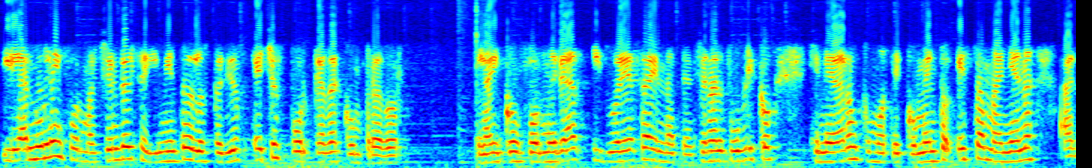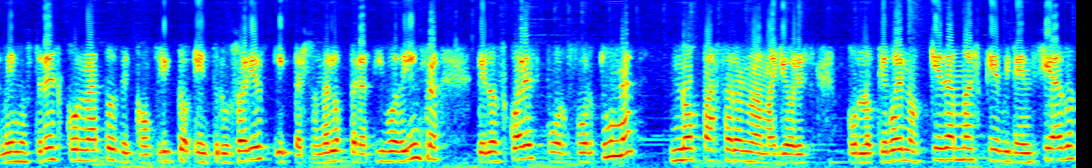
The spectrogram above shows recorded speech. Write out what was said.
y la nula información del seguimiento de los pedidos hechos por cada comprador. La inconformidad y dureza en la atención al público generaron, como te comento, esta mañana al menos tres conatos de conflicto entre usuarios y personal operativo de infra, de los cuales por fortuna no pasaron a mayores, por lo que bueno, queda más que evidenciado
